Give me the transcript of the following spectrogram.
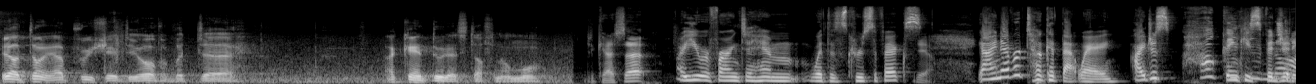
Yeah, Tony, I appreciate the offer, but uh, I can't do that stuff no more. Did you catch that? Are you referring to him with his crucifix? Yeah. Yeah, I never took it that way. I just How could think he's you fidgety.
